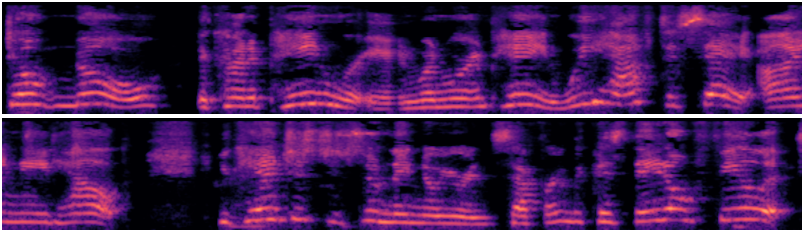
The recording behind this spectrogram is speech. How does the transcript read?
don't know the kind of pain we're in when we're in pain. We have to say, I need help. You can't just assume they know you're in suffering because they don't feel it.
